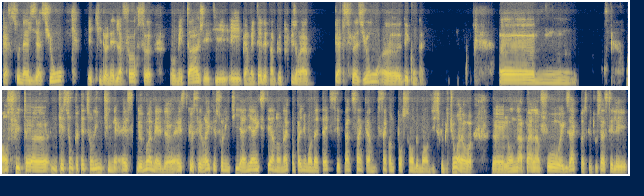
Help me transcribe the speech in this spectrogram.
personnalisation et qui donnait de la force au message et qui permettait d'être un peu plus dans la persuasion euh, des contacts. Euh, Ensuite, euh, une question peut-être sur LinkedIn. Est-ce de Mohamed, est-ce que c'est vrai que sur LinkedIn, il y a un lien externe en accompagnement d'un texte, c'est 25 à 50% de moins en distribution. Alors, euh, on n'a pas l'info exacte parce que tout ça, c'est les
